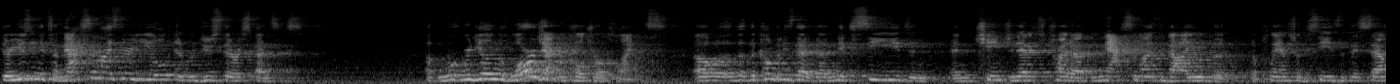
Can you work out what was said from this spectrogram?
They're using it to maximize their yield and reduce their expenses. Uh, we're, we're, dealing with large agricultural clients. Uh, the, the, companies that uh, mix seeds and, and change genetics to try to maximize the value of the, the plants or the seeds that they sell.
